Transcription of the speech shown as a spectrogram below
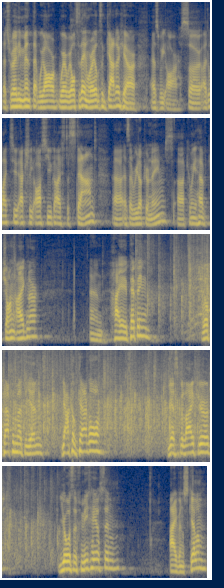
that's really meant that we are where we are today and we're able to gather here as we are. So I'd like to actually ask you guys to stand uh, as I read up your names. Uh, can we have John Eigner and Haye Pepping? We'll clap them at the end. Jakob Kærgaard. Jesper Leifjord, Josef Mitheusen, Ivan Skillum.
